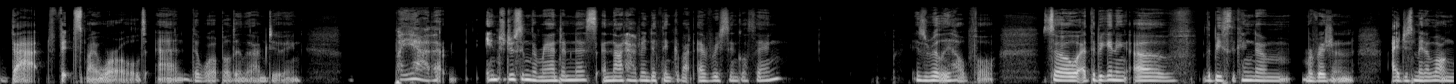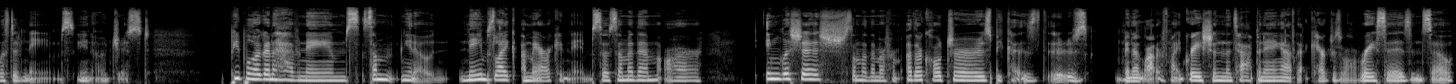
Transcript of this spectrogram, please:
that fits my world and the world building that I'm doing. But yeah, that introducing the randomness and not having to think about every single thing is really helpful. So at the beginning of the Beastly Kingdom revision, I just made a long list of names, you know, just people are going to have names, some, you know, names like American names. So some of them are Englishish, some of them are from other cultures because there's been a lot of migration that's happening. I've got characters of all races. And so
